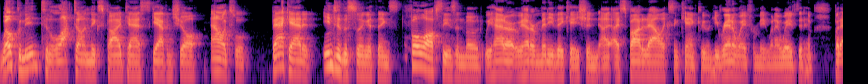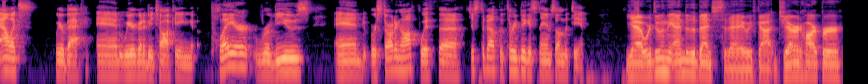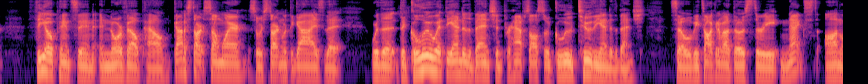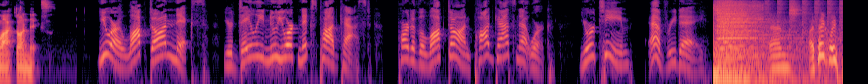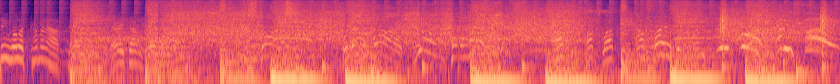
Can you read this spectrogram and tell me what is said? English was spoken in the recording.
Welcome into the Locked On Knicks podcast. Gavin Shaw, Alex Wolf, back at it, into the swing of things, full off season mode. We had our we had our mini vacation. I, I spotted Alex in Cancun. He ran away from me when I waved at him. But Alex, we are back, and we are going to be talking player reviews, and we're starting off with uh, just about the three biggest names on the team. Yeah, we're doing the end of the bench today. We've got Jared Harper. Theo Pinson and Norvel Pelle. Got to start somewhere. So we're starting with the guys that were the, the glue at the end of the bench and perhaps also glued to the end of the bench. So we'll be talking about those three next on Locked On Knicks. You are Locked On Knicks, your daily New York Knicks podcast, part of the Locked On Podcast Network. Your team every day. And I think we see Willis coming out. There he comes right now. Ewing for the win. Yes. Puck left. Now fires it. He's good. And he's fouled.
